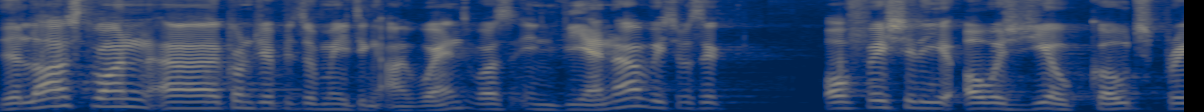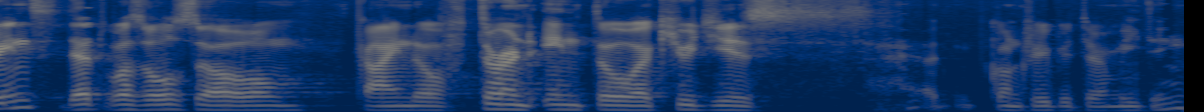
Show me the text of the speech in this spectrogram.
The last one uh, contributor meeting I went was in Vienna, which was a officially OSGeo code sprint that was also kind of turned into a QGIS uh, contributor meeting.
